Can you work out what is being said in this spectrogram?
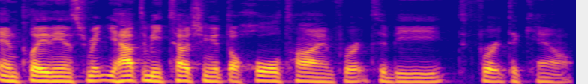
and play the instrument. You have to be touching it the whole time for it to be for it to count.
